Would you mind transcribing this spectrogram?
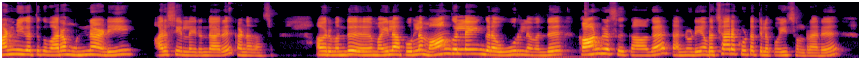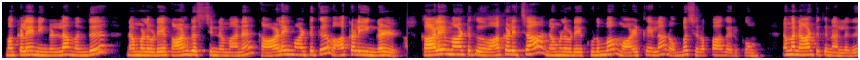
ஆன்மீகத்துக்கு வர முன்னாடி அரசியலில் இருந்தார் கண்ணதாசன். அவர் வந்து மயிலாப்பூர்ல மாங்கொல்லைங்கிற ஊர்ல வந்து காங்கிரஸுக்காக தன்னுடைய பிரச்சார கூட்டத்தில் போய் சொல்றாரு மக்களே நீங்கள்லாம் வந்து நம்மளுடைய காங்கிரஸ் சின்னமான காளை மாட்டுக்கு வாக்களியுங்கள். காளை மாட்டுக்கு வாக்களிச்சா நம்மளுடைய குடும்பம் வாழ்க்கையெல்லாம் ரொம்ப சிறப்பாக இருக்கும். நம்ம நாட்டுக்கு நல்லது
